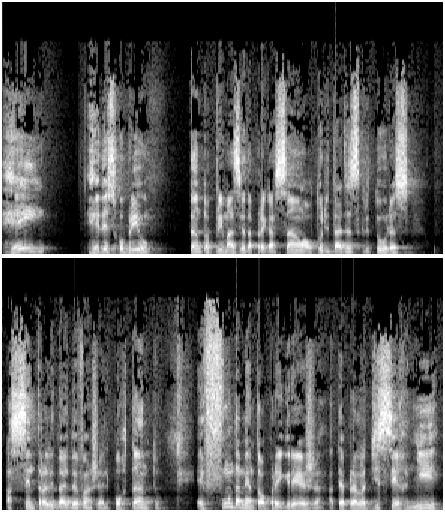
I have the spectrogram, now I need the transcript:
rei, redescobriu tanto a primazia da pregação, a autoridade das escrituras, a centralidade do evangelho. Portanto, é fundamental para a igreja, até para ela discernir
